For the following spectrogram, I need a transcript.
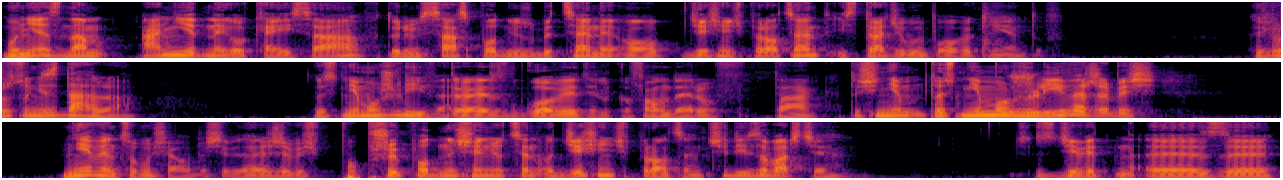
Bo nie znam ani jednego case'a, w którym SaaS podniósłby ceny o 10% i straciłby połowę klientów. To się po prostu nie zdarza. To jest niemożliwe. To jest w głowie tylko founderów. Tak. To, się nie, to jest niemożliwe, żebyś. Nie wiem, co musiałoby się wydarzyć, żebyś po, przy podniesieniu cen o 10%, czyli zobaczcie, z, 19, z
